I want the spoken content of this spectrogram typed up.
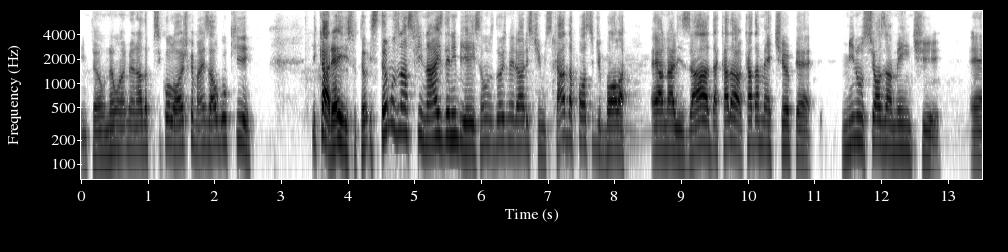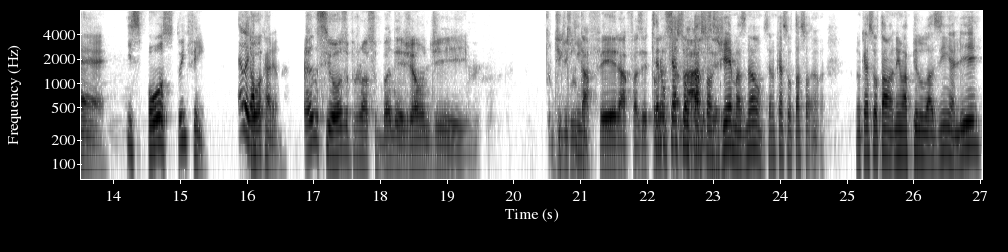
Então, não é, não é nada psicológico, é mais algo que e, cara, é isso. Então, estamos nas finais da NBA, são os dois melhores times. Cada posse de bola é analisada, cada, cada matchup é minuciosamente é, exposto, enfim. É legal Tô pra caramba. Ansioso pro nosso bandejão de, de, de quinta-feira, fazer toda Você não quer soltar suas gemas, não? Você não quer soltar sua... Não quer soltar nenhuma pílulazinha ali?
